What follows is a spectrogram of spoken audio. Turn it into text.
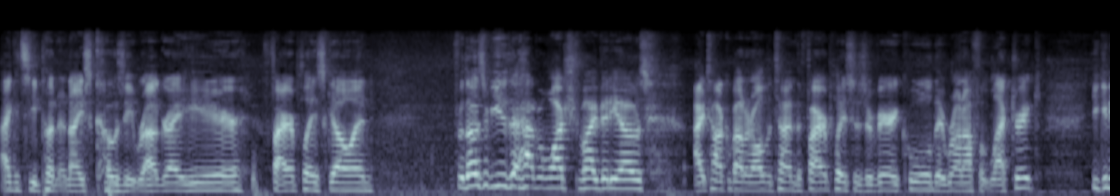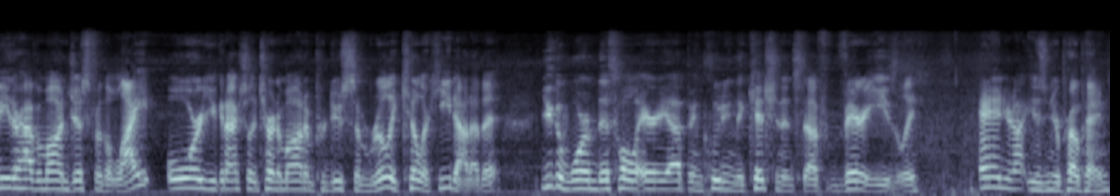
I could see putting a nice cozy rug right here, fireplace going. For those of you that haven't watched my videos, I talk about it all the time. The fireplaces are very cool. They run off electric. You can either have them on just for the light, or you can actually turn them on and produce some really killer heat out of it. You can warm this whole area up, including the kitchen and stuff, very easily. And you're not using your propane.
